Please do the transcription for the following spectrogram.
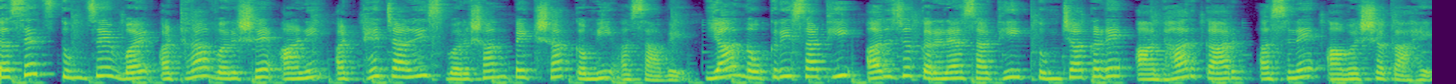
तसेच तुमचे वय अठरा वर्षे आणि अठ्ठेचाळीस वर्षांपेक्षा कमी असावे. या नोकरीसाठी अर्ज करण्यासाठी तुमच्याकडे आधार कार्ड असणे आवश्यक आहे.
